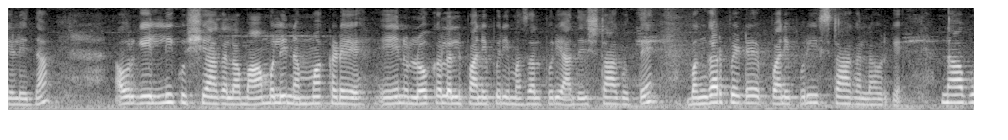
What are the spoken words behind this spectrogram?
ಕೇಳಿದ್ದ. ಅವ್ರಿಗೆ ಇಲ್ಲಿ ಖುಷಿ ಆಗಲ್ಲ, ಮಾಮೂಲಿ ನಮ್ಮ ಕಡೆ ಏನು ಲೋಕಲಲ್ಲಿ ಪಾನಿಪುರಿ, ಮಸಾಲೆ ಪುರಿ ಅದು ಇಷ್ಟ ಆಗುತ್ತೆ. ಬಂಗಾರಪೇಟೆ ಪಾನಿಪುರಿ ಇಷ್ಟ ಆಗಲ್ಲ ಅವ್ರಿಗೆ. ನಾವು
